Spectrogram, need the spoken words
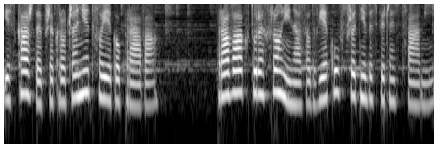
jest każde przekroczenie Twojego prawa, prawa, które chroni nas od wieków przed niebezpieczeństwami,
